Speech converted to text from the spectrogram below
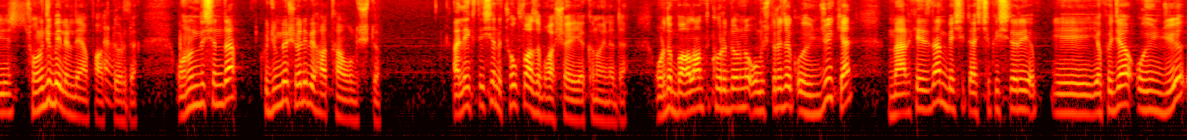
e, sonucu belirleyen faktördü. Onun dışında hücumda şöyle bir hata oluştu. Alex Teixeira çok fazla Başakşehir'e yakın oynadı. Orada bağlantı koridorunu oluşturacak oyuncuyken merkezden Beşiktaş çıkışları yap- e, yapacağı oyuncuyu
